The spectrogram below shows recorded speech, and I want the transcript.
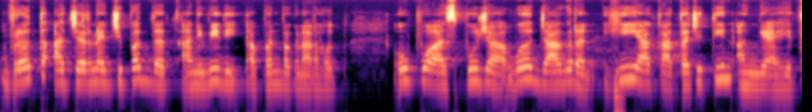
व्रत आचरण्याची पद्धत आणि विधी आपण बघणार आहोत. उपवास पूजा व जागरण ही या काताची तीन अंगे आहेत.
